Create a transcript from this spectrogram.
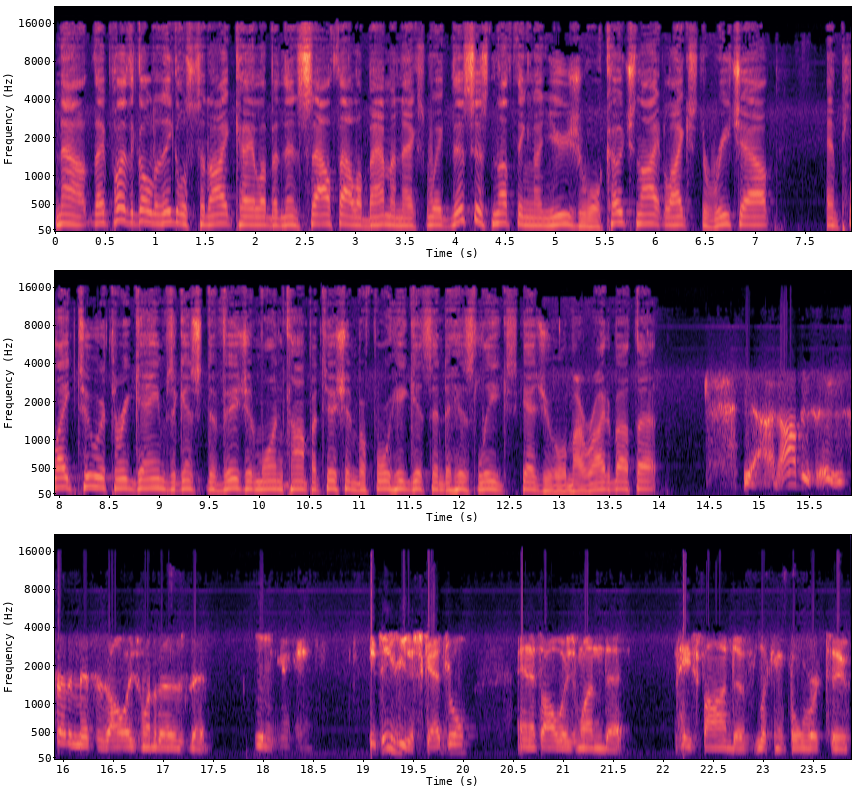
Now, they play the Golden Eagles tonight, Caleb, and then South Alabama next week. This is nothing unusual. Coach Knight likes to reach out and play two or three games against Division One competition before he gets into his league schedule. Am I right about that? Yeah, and obviously Southern Miss is always one of those that it's easy to schedule, and it's always one that he's fond of looking forward to.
